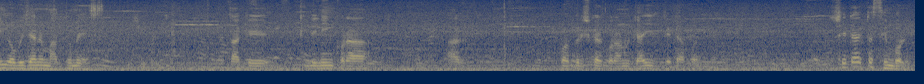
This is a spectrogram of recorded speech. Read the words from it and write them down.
এই অভিযানের মাধ্যমে তাকে ক্লিনিং করা আর পরিষ্কার করানো যায় যেটা সেটা একটা সিম্বলিক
